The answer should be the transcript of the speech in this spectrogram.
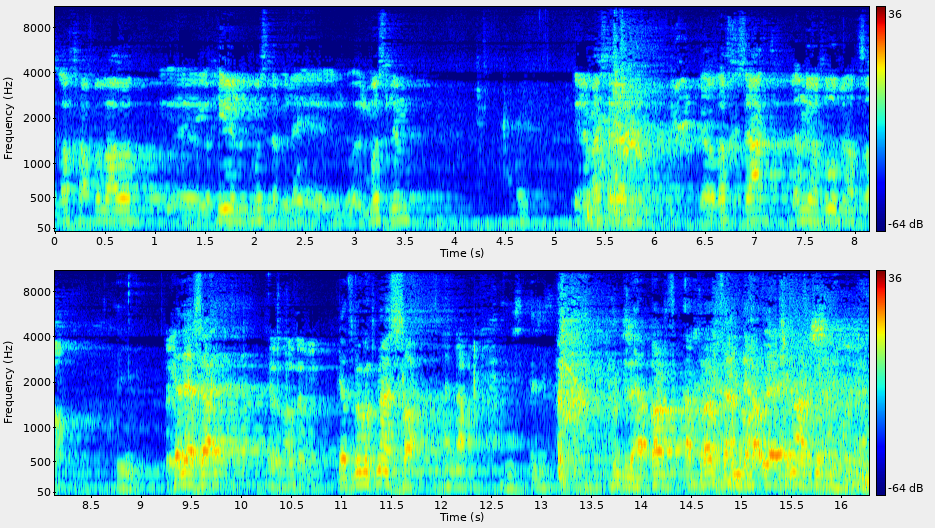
الأخ عبد الله عوض يحيل المسلم إلى المسلم إلى مثلا الأخ سعد لأنه يطلب من صاع. كذا يا سعد؟ يطلبك ما الصاع نعم. الحمد لله أقررت أقررت عند هؤلاء الجماعة كلهم.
